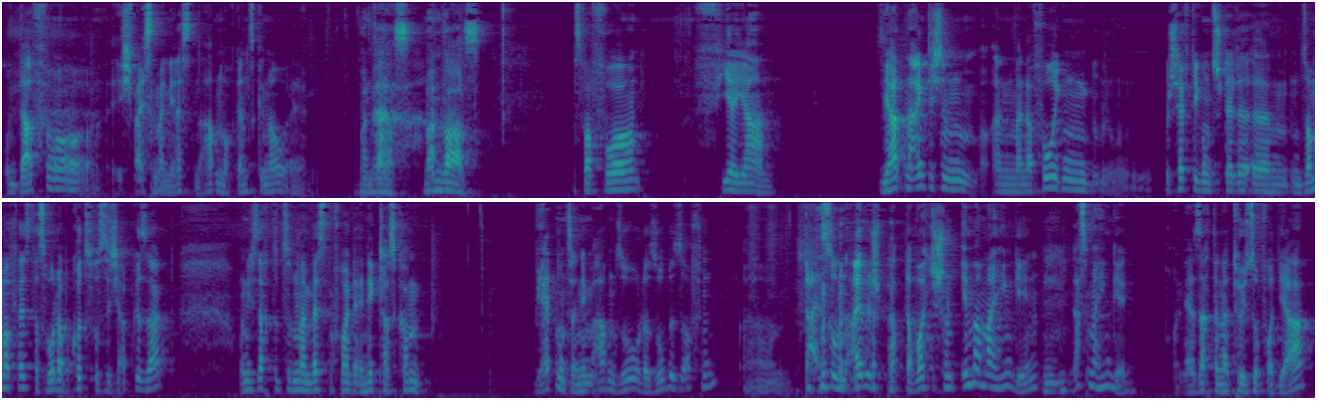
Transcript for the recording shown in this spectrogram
Und davor, ich weiß meinen ersten Abend noch ganz genau, ey. Wann war's? Wann war's? Das war vor vier Jahren. Wir hatten eigentlich in, an meiner vorigen Be- Beschäftigungsstelle ähm, ein Sommerfest, das wurde aber kurzfristig abgesagt. Und ich sagte zu meinem besten Freund, ey Niklas, komm, wir hätten uns an dem Abend so oder so besoffen. Ähm, da ist so ein Irish Pub, da wollte ich schon immer mal hingehen. Lass mal hingehen. Und er sagte natürlich sofort ja.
